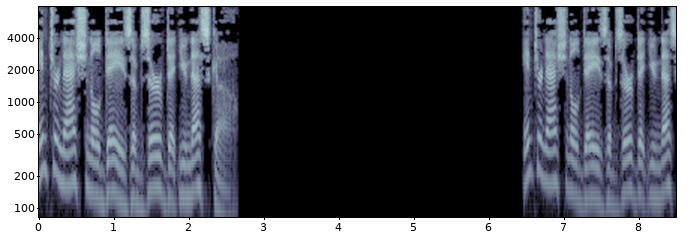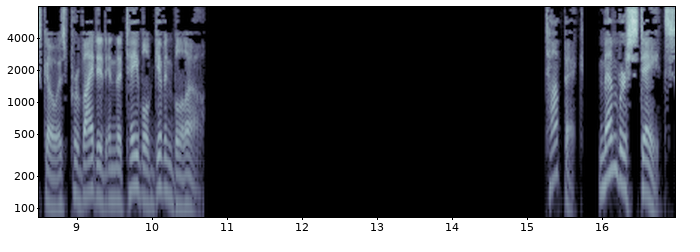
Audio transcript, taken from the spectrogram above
International days observed at UNESCO International days observed at UNESCO is provided in the table given below. Member states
